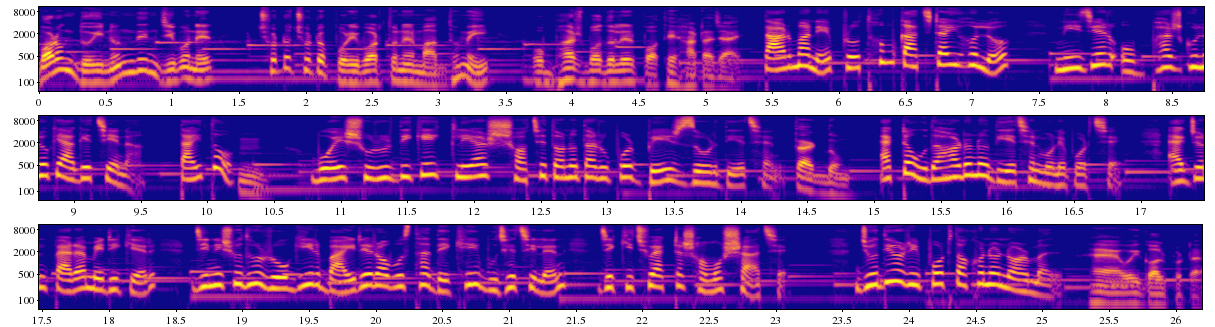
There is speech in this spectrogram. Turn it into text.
বরং দৈনন্দিন জীবনের ছোট ছোট পরিবর্তনের মাধ্যমেই অভ্যাস বদলের পথে হাঁটা যায়। তার মানে প্রথম কাজটাই হলো নিজের অভ্যাসগুলোকে আগে চেনা। তাই তো? বইয়ের শুরুর দিকেই ক্লিয়ার সচেতনতার উপর বেশ জোর দিয়েছেন। একদম। একটা উদাহরণও দিয়েছেন মনে পড়ছে। একজন প্যারামেডিকের যিনি শুধু রোগীর বাইরের অবস্থা দেখেই বুঝেছিলেন যে কিছু একটা সমস্যা আছে। যদিও রিপোর্ট তখনও নর্মাল। হ্যাঁ ওই গল্পটা।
